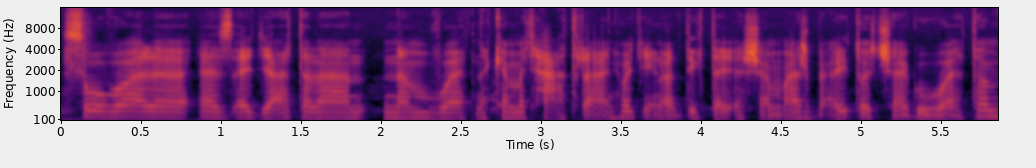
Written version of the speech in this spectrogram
Szóval ez egyáltalán nem volt nekem egy hátrány, hogy én addig teljesen más beállítottságú voltam.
